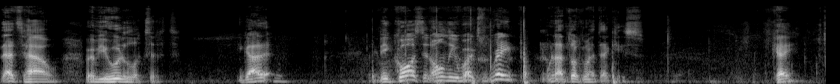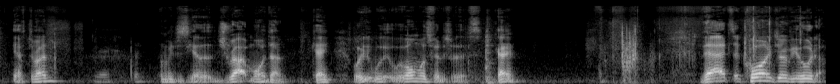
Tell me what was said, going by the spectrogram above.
that's how Rabbi Yehuda looks at it. You got it? Because it only works with rape, we're not talking about that case. Okay, you have to run. Let me just get a drop more done. Okay, we, we, we're almost finished with this. Okay, that's according to Rav Yehuda.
